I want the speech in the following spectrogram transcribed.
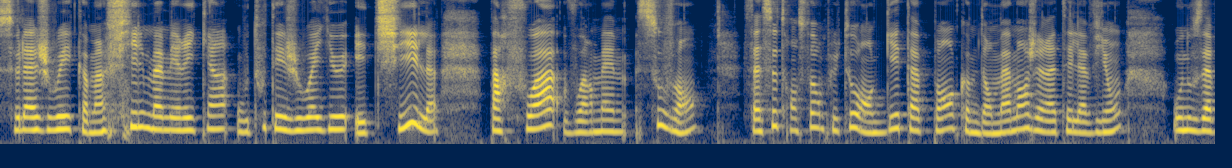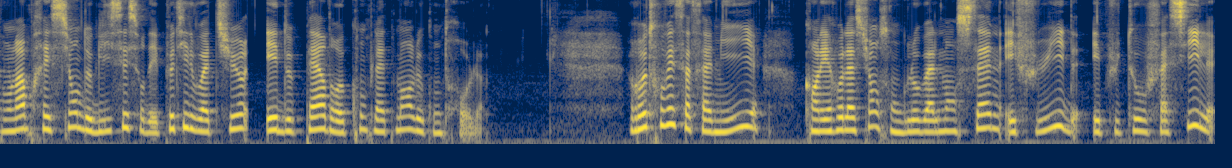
cela jouer comme un film américain où tout est joyeux et chill, parfois, voire même souvent, ça se transforme plutôt en guet-apens comme dans Maman j'ai raté l'avion, où nous avons l'impression de glisser sur des petites voitures et de perdre complètement le contrôle. Retrouver sa famille, quand les relations sont globalement saines et fluides, est plutôt facile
